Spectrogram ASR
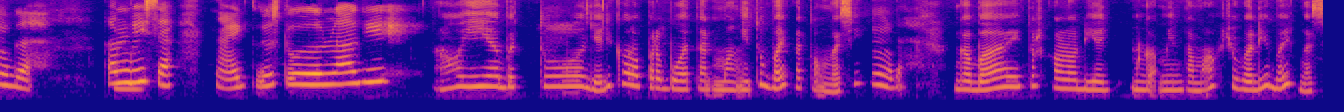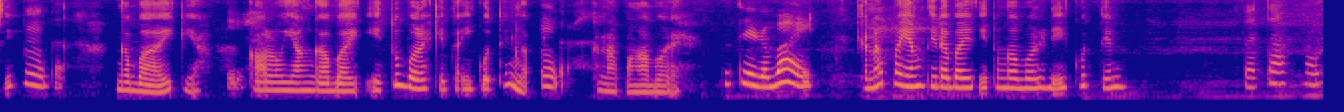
enggak. Kan Hmm. bisa naik terus turun lagi. Oh iya betul jadi kalau perbuatan emang itu baik atau enggak sih Enggak. nggak baik terus kalau dia nggak minta maaf juga dia baik nggak sih Enggak. nggak baik ya Iya. kalau yang nggak baik itu boleh kita ikutin nggak Enggak. kenapa nggak boleh Itu tidak baik. kenapa yang tidak baik itu nggak boleh diikutin Gak tahu.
